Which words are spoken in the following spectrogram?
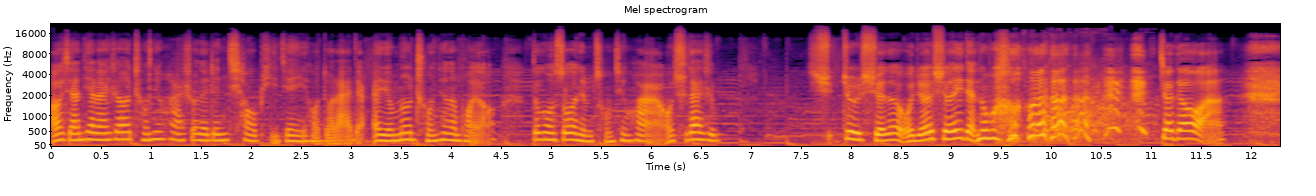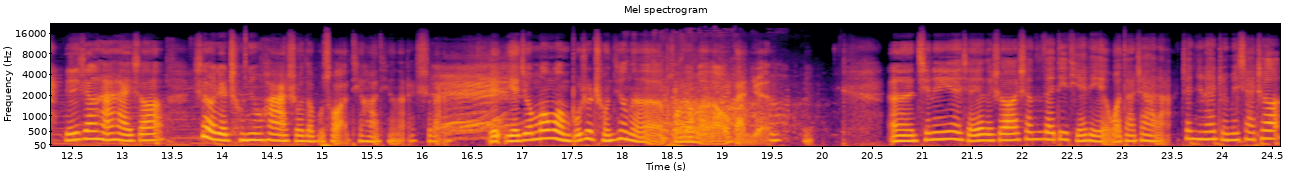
翱翔天来说重庆话说的真俏皮，建议以后多来点。哎，有没有重庆的朋友都跟我说说你们重庆话？我实在是学就是学的，我觉得学的一点都不好，教教我啊！人生海海说，是有这重庆话说的不错，挺好听的，是吧？也也就梦梦不是重庆的朋友们了，我感觉。嗯，麒麟叶小叶子说，上次在地铁里，我到站了，站起来准备下车，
